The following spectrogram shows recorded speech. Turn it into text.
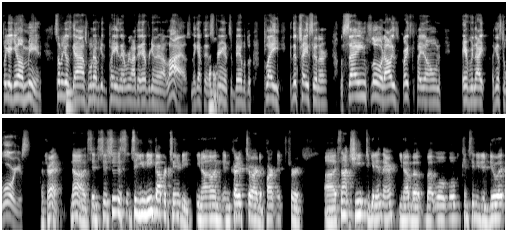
for your young men, some of those mm-hmm. guys will never get to play in that real like that ever again in their lives. And they got the experience to be able to play in the Chase Center, the same floor that all these greats can play on every night against the Warriors. That's right. No, it's it's just it's a unique opportunity, you know, and, and credit to our department for uh, it's not cheap to get in there, you know, but but we'll we'll continue to do it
